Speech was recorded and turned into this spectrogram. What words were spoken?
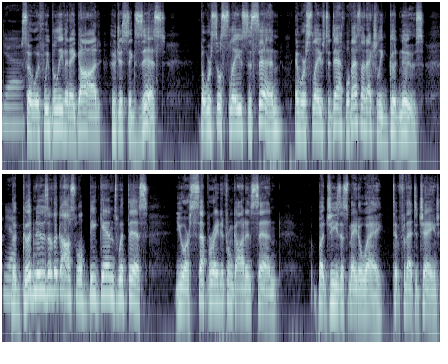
Yeah. So if we believe in a God who just exists, but we're still slaves to sin and we're slaves to death. Well, that's not actually good news. Yeah. The good news of the gospel begins with this you are separated from God in sin, but Jesus made a way to, for that to change.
